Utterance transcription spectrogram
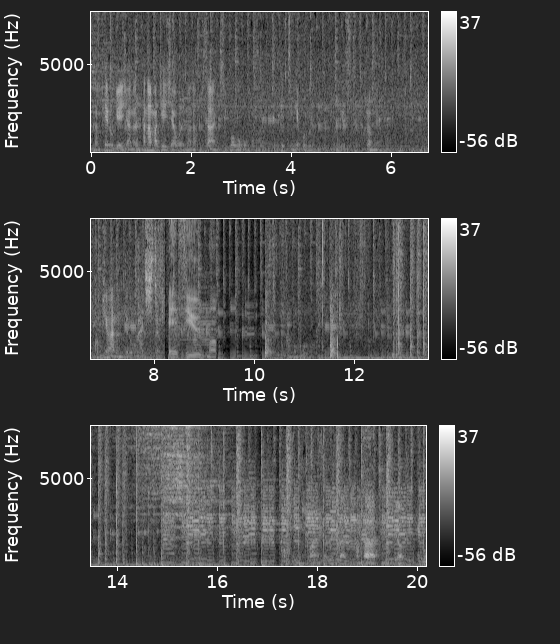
그다음 페루 게이샤는 파나마 게이샤가 얼마나 흡사한지 먹어보고 테스팅 해보도록 하겠습니다. 그러면 커핑하는 대로 가시죠. A few mo- 커피 와주셔서 일단 감사드리고요. 페루,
